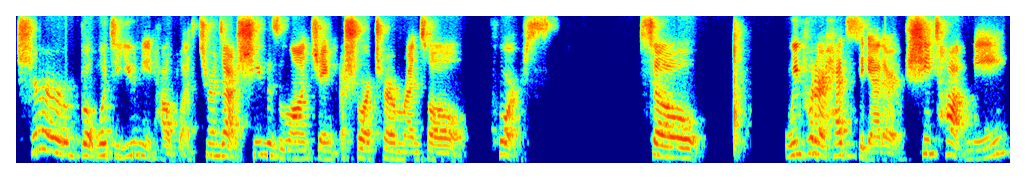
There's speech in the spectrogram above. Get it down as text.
sure but what do you need help with? Turns out she was launching a short-term rental course. So we put our heads together. She taught me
